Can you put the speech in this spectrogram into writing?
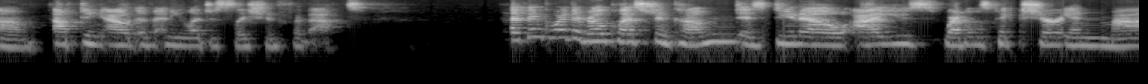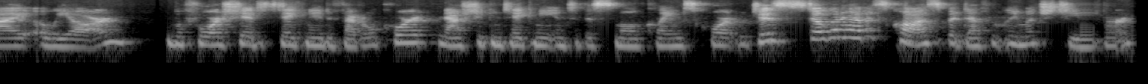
um, opting out of any legislation for that. I think where the real question comes is, you know, I use Rebel's picture in my OER before she had to take me to federal court. Now she can take me into the small claims court, which is still going to have its costs, but definitely much cheaper.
